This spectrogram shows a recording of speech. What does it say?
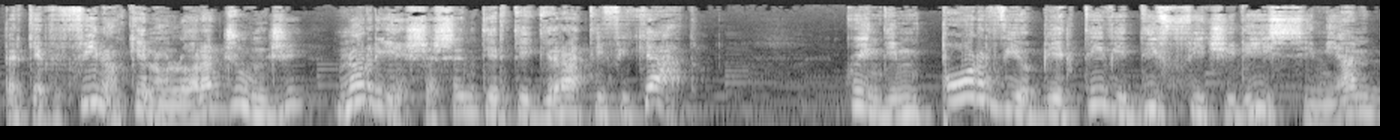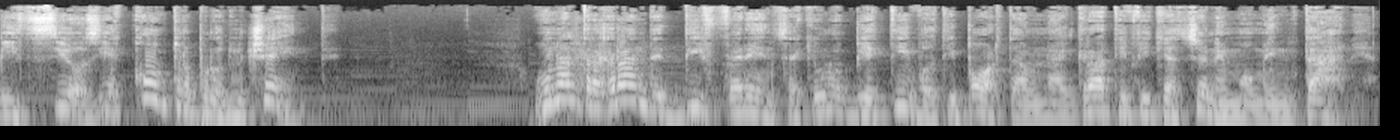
perché fino a che non lo raggiungi non riesci a sentirti gratificato. Quindi imporvi obiettivi difficilissimi, ambiziosi è controproducente. Un'altra grande differenza è che un obiettivo ti porta a una gratificazione momentanea.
